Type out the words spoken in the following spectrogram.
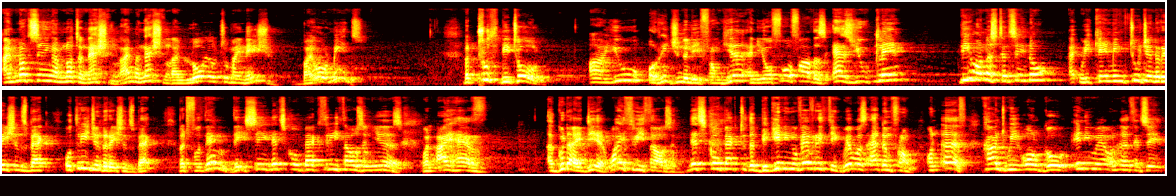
I'm not saying I'm not a national. I'm a national. I'm loyal to my nation, by all means. But truth be told, are you originally from here and your forefathers, as you claim? Be honest and say, no, we came in two generations back or three generations back. But for them, they say, let's go back 3,000 years. Well, I have a good idea. Why 3,000? Let's go back to the beginning of everything. Where was Adam from? On earth. Can't we all go anywhere on earth and say,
